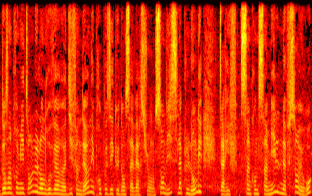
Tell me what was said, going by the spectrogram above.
Dans un premier temps, le Land Rover Defender n'est proposé que dans sa version 110, la plus longue, tarif 55 900 euros.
